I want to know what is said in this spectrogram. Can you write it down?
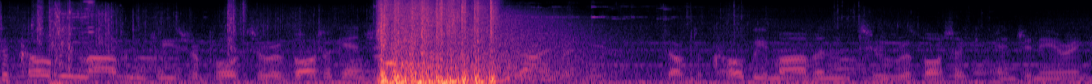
Dr. Colby Marvin, please report to Robotic Engineering Design Review. Dr. Colby Marvin to Robotic Engineering.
